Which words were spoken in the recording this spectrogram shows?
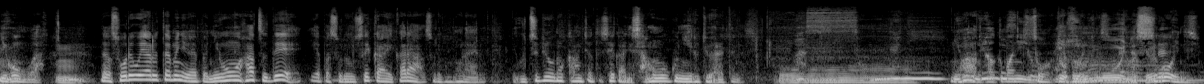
日本は。だからそれをやるためには、やっぱり日本初で、やっぱそれを世界からそれがもらえる、でうつ病の患者って世界に3億人いると言われてるんですよ。日本で100万人以上？そう、100万人多いんですよねすごいんですよ。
